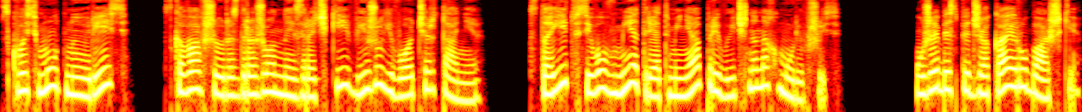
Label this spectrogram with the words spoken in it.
Сквозь мутную резь, сковавшую раздраженные зрачки, вижу его очертания. Стоит всего в метре от меня, привычно нахмурившись. Уже без пиджака и рубашки,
